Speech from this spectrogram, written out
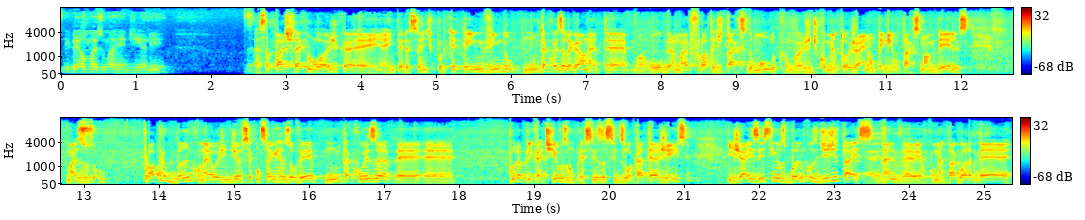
e, e ganhar mais uma rendinha ali? Essa parte tecnológica é, é, interessante porque tem vindo muita coisa legal, né? Até Uber, a maior frota de táxi do mundo, como a gente comentou já, e não tem nenhum táxi no nome deles. Mas o próprio banco, né? Hoje em dia você consegue resolver muita coisa é, é, por aplicativos, não precisa se deslocar até a agência. E já existem os bancos digitais, é, né? Eu ia comentar agora até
